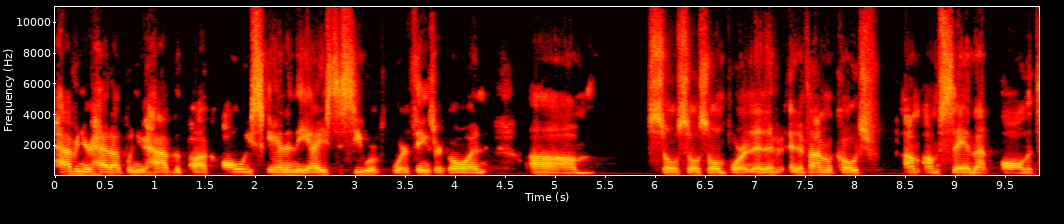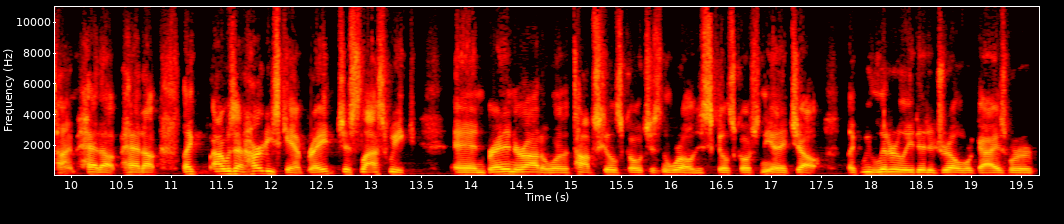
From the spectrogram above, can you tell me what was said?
having your head up when you have the puck always scanning the ice to see where, where things are going um, so so so important. And if, and if i'm a coach I'm, I'm saying that all the time. Head up, head up. Like I was at Hardy's camp, right, just last week, and Brandon Naurato, one of the top skills coaches in the world, he's a skills coach in the NHL. Like we literally did a drill where guys were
